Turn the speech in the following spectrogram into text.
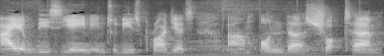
I am DCAing into these projects um, on the short term.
